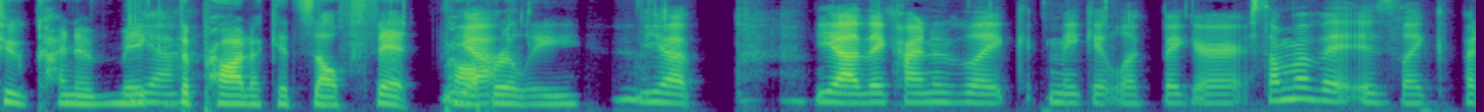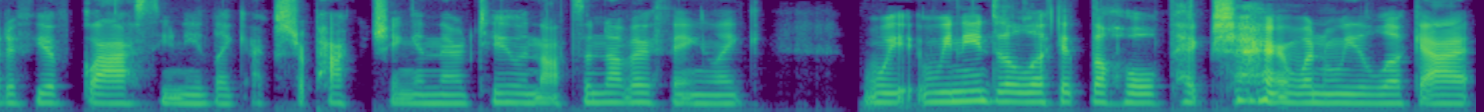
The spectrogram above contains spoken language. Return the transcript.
to kind of make Yeah. the product itself fit properly. Yeah. properly. Yep. Yeah, they kind of like make it look bigger. Some of it is like, but if you have glass, you need like extra packaging in there too, and that's another thing. Like, we we need to look at the whole picture when we look at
